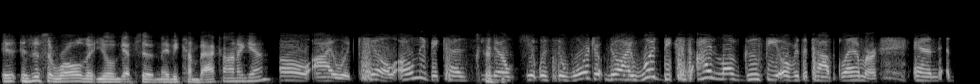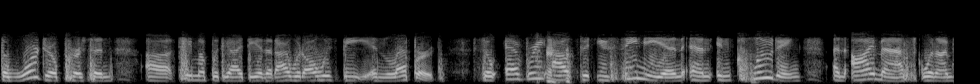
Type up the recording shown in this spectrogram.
Is, is this a role that you'll get to maybe come back on again? Oh, I would kill only because you know it was the wardrobe. No, I would because I love goofy, over the top glamour, and the wardrobe person uh, came up with the idea that I would always be in leopard. So every outfit you see me in, and including an eye mask when I'm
